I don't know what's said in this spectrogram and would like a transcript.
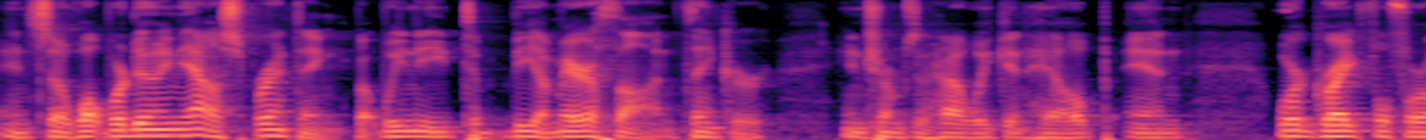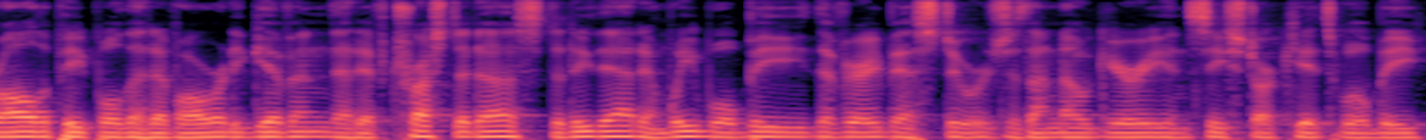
And so, what we're doing now is sprinting, but we need to be a marathon thinker in terms of how we can help. And we're grateful for all the people that have already given, that have trusted us to do that. And we will be the very best stewards, as I know Gary and Sea Star Kids will be,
